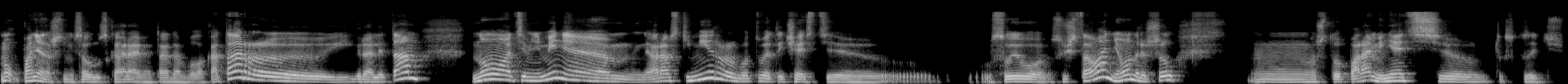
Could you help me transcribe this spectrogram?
Ну, понятно, что не Саудовская Аравия, тогда была Катар, играли там, но, тем не менее, арабский мир вот в этой части своего существования, он решил что пора менять, так сказать,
